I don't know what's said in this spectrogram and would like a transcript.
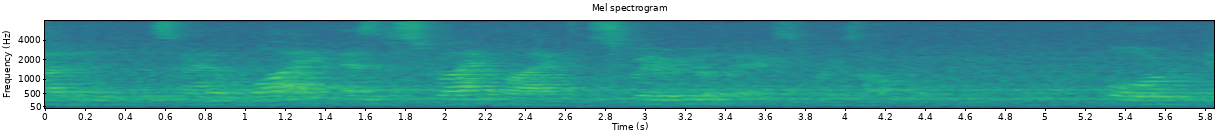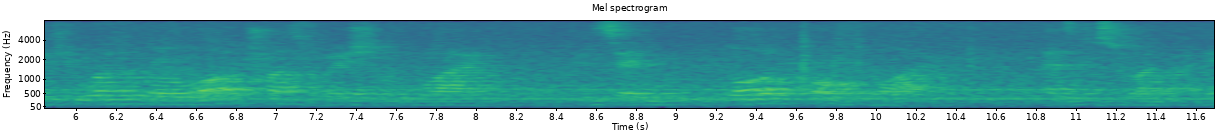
done in this manner. y as described by square root of x, for example. Or if you wanted a log transformation of y, you can say log of y as described by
